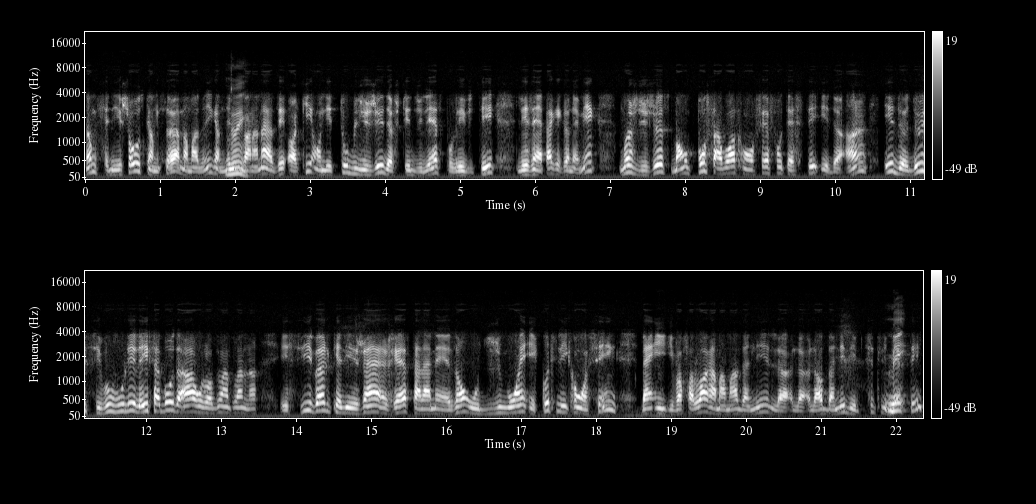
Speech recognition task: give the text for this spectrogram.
Donc, c'est des choses comme ça, à un moment donné, comme le gouvernement a dit, OK, on est obligé de jeter du lait pour éviter les impacts économiques. Moi, je dis juste, bon, pour savoir ce qu'on fait, il faut tester, et de un. Et de deux, si vous voulez, là, il fait beau dehors aujourd'hui, Antoine, là. Et s'ils veulent que les gens restent à la maison ou du moins écoutent les consignes, ben, il, va falloir à un moment donné leur, donner des petites libertés.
